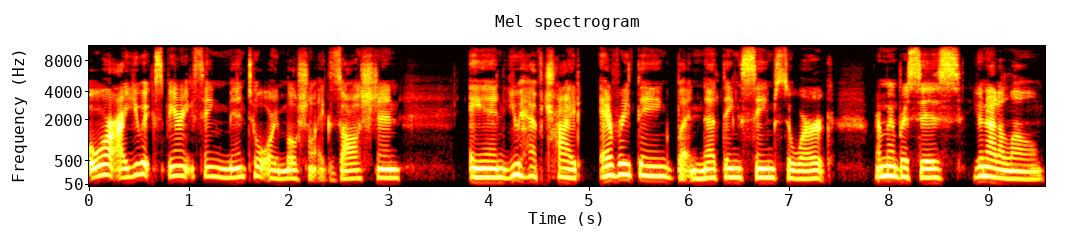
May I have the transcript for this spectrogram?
Or are you experiencing mental or emotional exhaustion, and you have tried everything but nothing seems to work, remember, sis, you're not alone.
